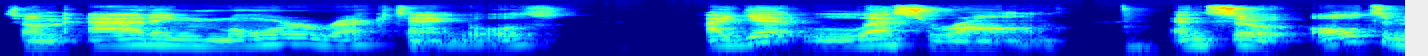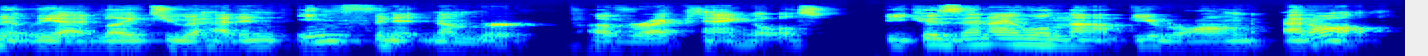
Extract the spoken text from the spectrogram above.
so I'm adding more rectangles, I get less wrong. And so ultimately, I'd like to add an infinite number of rectangles because then I will not be wrong at all.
